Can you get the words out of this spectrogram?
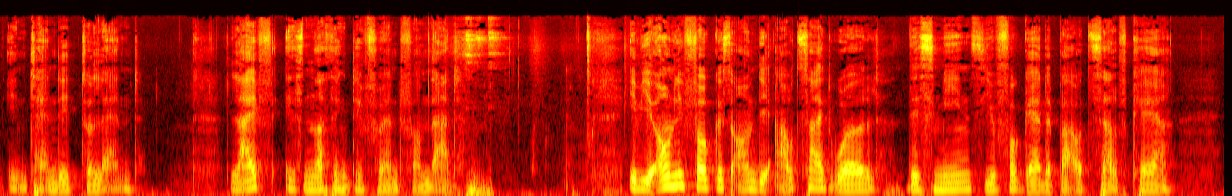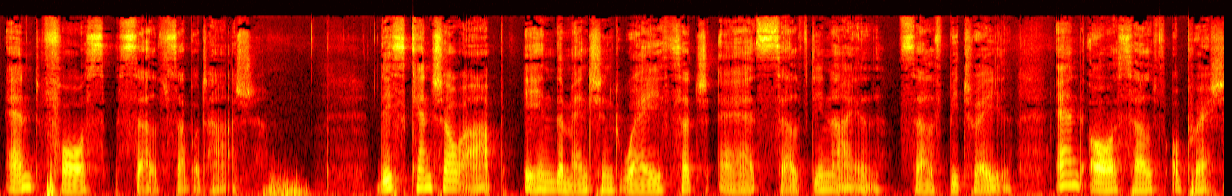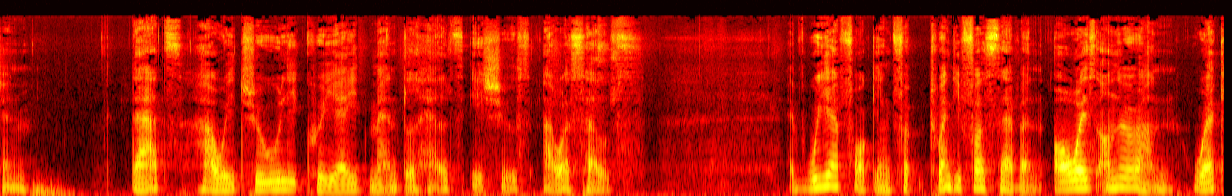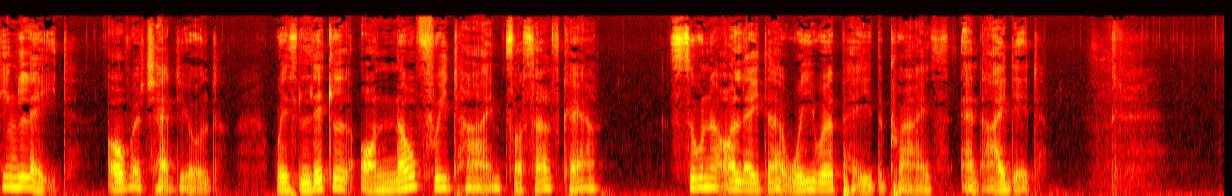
intend it to land. Life is nothing different from that. If you only focus on the outside world, this means you forget about self care and force self sabotage. This can show up in the mentioned way, such as self-denial, self-betrayal, and or self-oppression. That's how we truly create mental health issues ourselves. If we are fucking 24 7, always on the run, working late, overscheduled, with little or no free time for self care, sooner or later we will pay the price, and I did.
